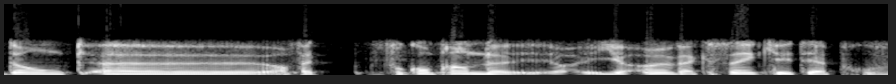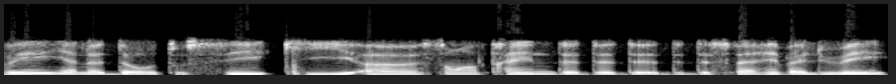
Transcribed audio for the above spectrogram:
Donc euh, en fait il faut comprendre, il y a un vaccin qui a été approuvé, il y en a d'autres aussi qui euh, sont en train de, de, de, de se faire évaluer.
